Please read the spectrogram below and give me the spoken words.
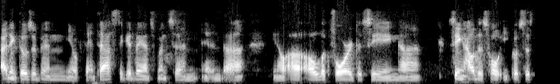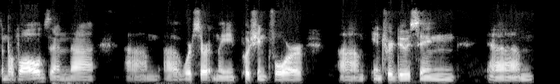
I think those have been you know fantastic advancements, and and uh, you know I'll, I'll, look forward to seeing uh, seeing how this whole ecosystem evolves, and uh, um, uh, we're certainly pushing for um, introducing um,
